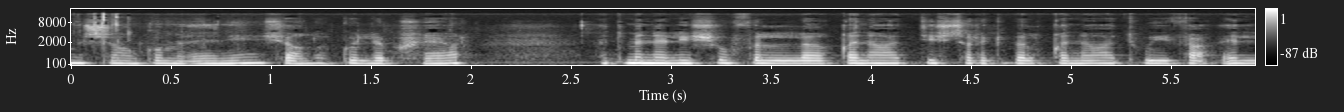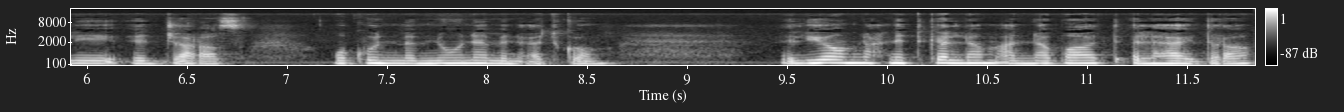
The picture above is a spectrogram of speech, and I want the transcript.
عليكم شلونكم عيني؟ إن شاء الله كله بخير. أتمنى اللي يشوف القناة يشترك بالقناة ويفعل لي الجرس وأكون ممنونة من عندكم. اليوم راح نتكلم عن نبات الهيدرا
